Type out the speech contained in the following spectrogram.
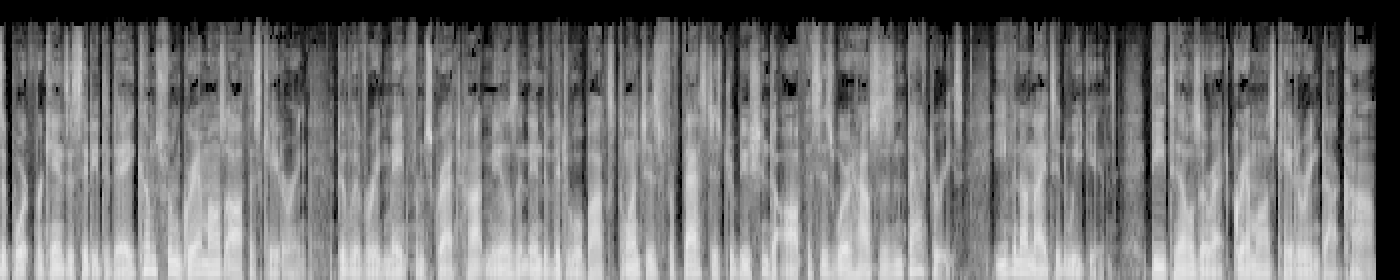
Support for Kansas City Today comes from Grandma's Office Catering, delivering made from scratch hot meals and individual boxed lunches for fast distribution to offices, warehouses, and factories, even on nights and weekends. Details are at grandmascatering.com.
